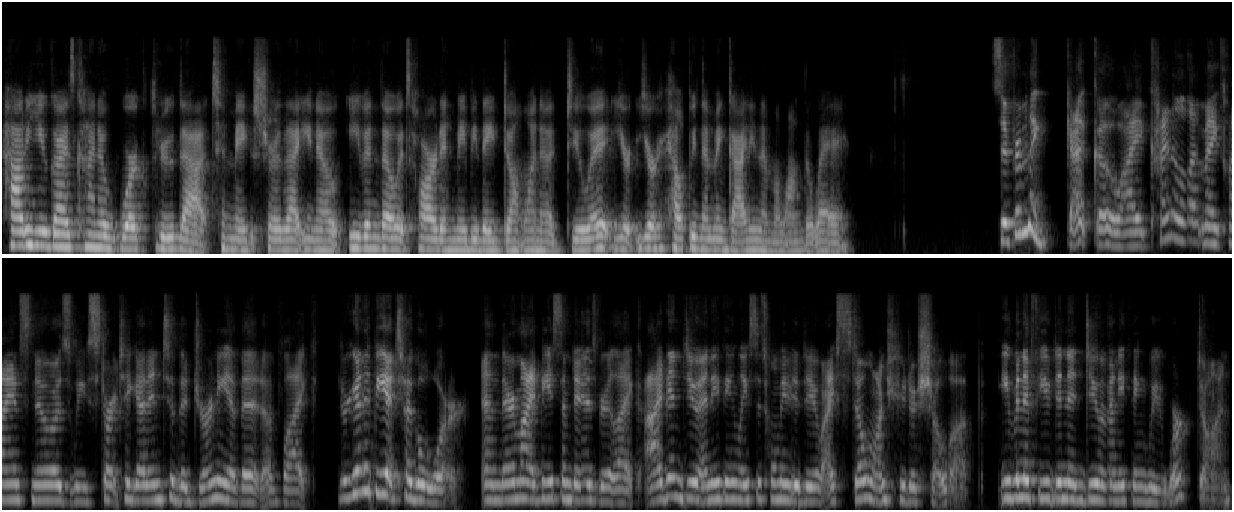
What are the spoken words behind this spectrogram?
how do you guys kind of work through that to make sure that you know even though it's hard and maybe they don't want to do it you're you're helping them and guiding them along the way so from the get go, I kind of let my clients know as we start to get into the journey of it of like, you're going to be at tug of war. And there might be some days where you're like, I didn't do anything Lisa told me to do. I still want you to show up, even if you didn't do anything we worked on.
